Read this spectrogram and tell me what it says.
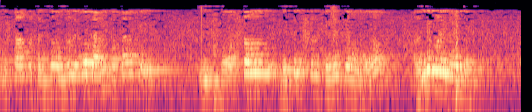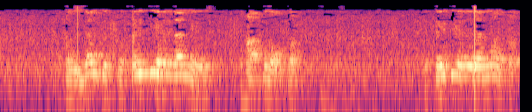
దృష్టాంత సరిగ్గా ఉందో లేదో కానీ మొత్తానికి ఈ మోస్టల్ డెఫినేషన్స్ ఏదైతే ఉన్నాయో అవన్నీ కూడా ఇవన్నీ అసలు నిజానికి సొసైటీ అనే దాన్ని మహాత్ములు అవసరం సొసైటీ అనే దాన్ని అవసరం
